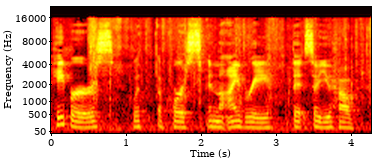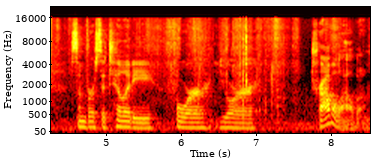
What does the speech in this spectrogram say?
papers with, of course, in the ivory, that so you have some versatility for your travel album.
